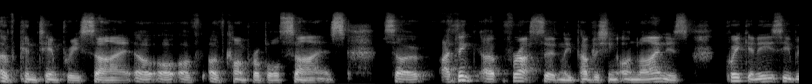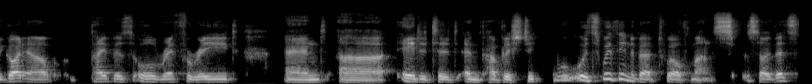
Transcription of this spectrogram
of contemporary size of, of comparable size. So i think uh, for us certainly publishing online is quick and easy. We got our papers all refereed and uh, edited and published. It was within about 12 months. So that's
